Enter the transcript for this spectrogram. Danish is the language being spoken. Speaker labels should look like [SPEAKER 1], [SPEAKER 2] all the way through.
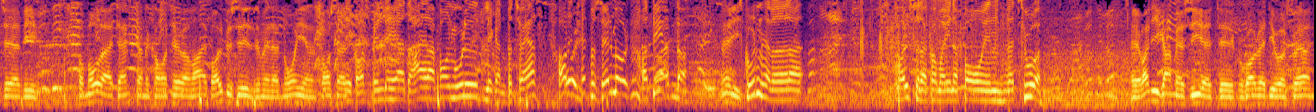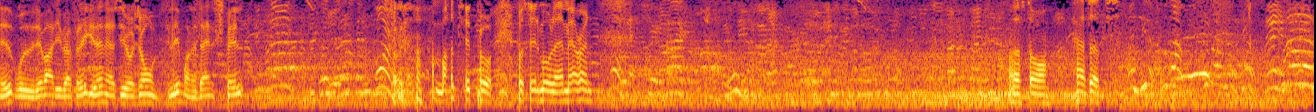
[SPEAKER 1] til, at vi formoder, at danskerne kommer til at være meget i boldbesiddelse, men at nordjerne trods alt...
[SPEAKER 2] Det er godt spil det her. Drejer der får en mulighed, lægger den på tværs. Og det er tæt på selvmål. Og der,
[SPEAKER 1] der. Nej.
[SPEAKER 2] skulle den have været der. Holse, der kommer ind og får en retur.
[SPEAKER 1] Jeg var lige i gang med at sige, at det kunne godt være, at de var svære at nedbryde. Det var de i hvert fald ikke i den her situation. Glimrende dansk spil.
[SPEAKER 2] Meget tæt på, på selvmålet af Maron. Og der står Hazard.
